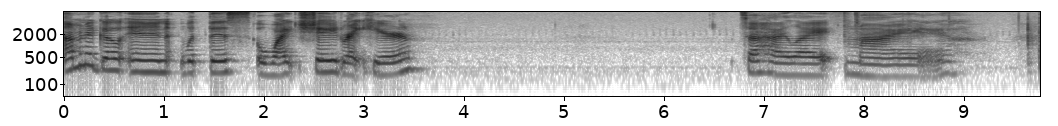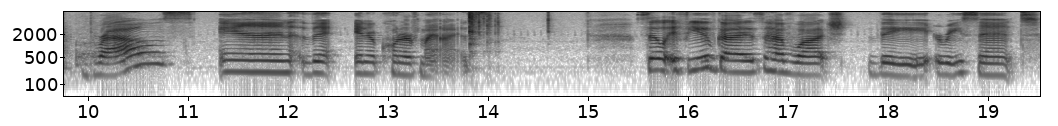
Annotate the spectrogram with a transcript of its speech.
I'm going to go in with this white shade right here to highlight my brows and the inner corner of my eyes. So if you guys have watched the recent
